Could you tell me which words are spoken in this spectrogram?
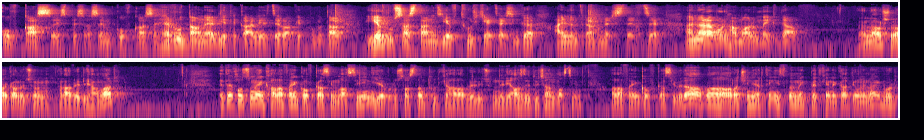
Կովկասը, այսպես ասեմ, Կովկասը հերրու տանել, եթե կարելի է ձևակերպումը տալ, եւ Ռուսաստանից եւ Թուրքիայից, այսինքն այլ ընտրանքներ ստեղծել։ Հնարավոր համարում եք դա Նախ շնորհակալություն հրավերի համար։ Եթե խոսում ենք Հարավային Կովկասի մասին եւ Ռուսաստան-Թուրքիա հարաբերությունների ազդեցության մասին Հարավային Կովկասի վրա, ապա առաջին հերթին իսկ մենք պետք է նկատի ունենանք, որ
